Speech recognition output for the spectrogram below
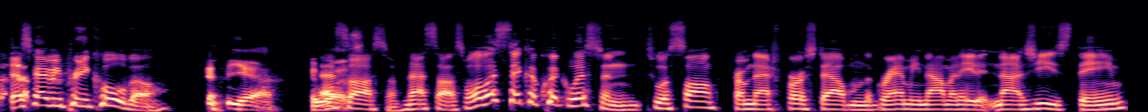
That's got to be pretty cool, though. yeah. That's was. awesome. That's awesome. Well, let's take a quick listen to a song from that first album, the Grammy nominated Najee's theme.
